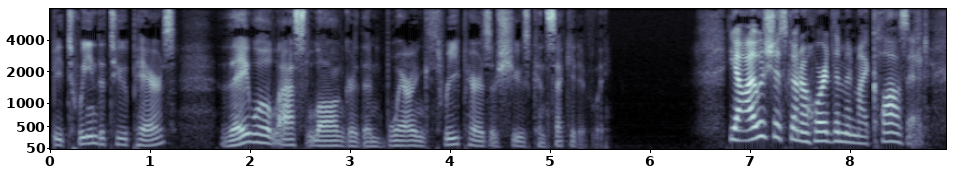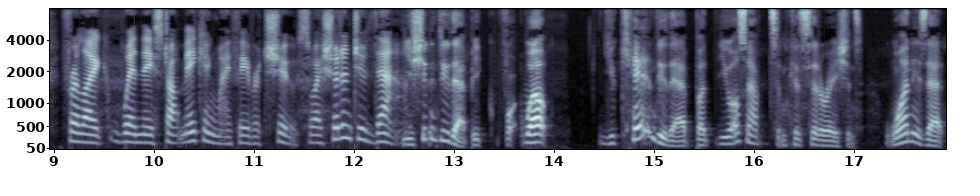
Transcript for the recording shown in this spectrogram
between the two pairs, they will last longer than wearing three pairs of shoes consecutively. Yeah, I was just going to hoard them in my closet for like when they stop making my favorite shoe. So I shouldn't do that. You shouldn't do that. Before, well, you can do that, but you also have some considerations. One is that,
